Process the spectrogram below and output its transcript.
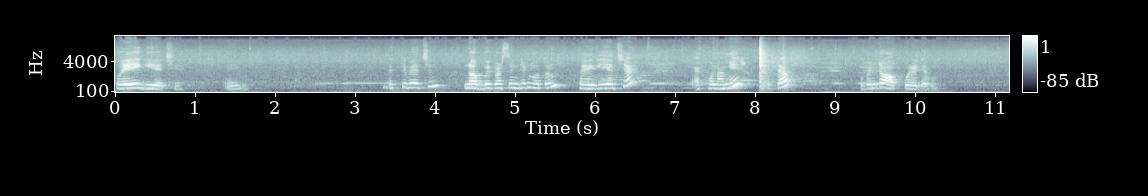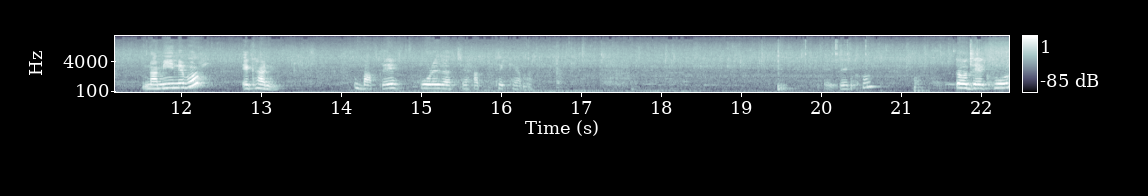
হয়েই গিয়েছে। এই দেখতে পেয়েছেন? নব্বই পার্সেন্টের মতন হয়ে গিয়েছে। এখন আমি এটা ওভেনটা অফ করে দেব। নামিয়ে নেব এখানে। বাপরে, পড়ে যাচ্ছে হাত থেকে আমার। দেখুন। তো দেখুন,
